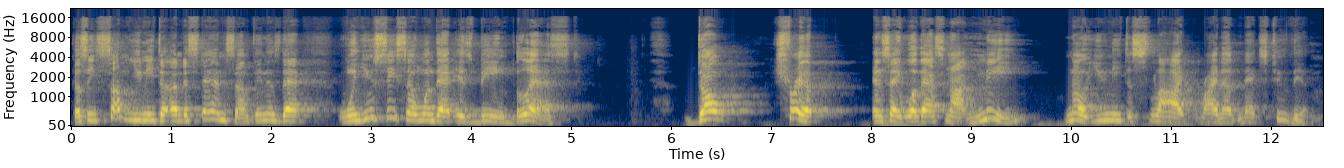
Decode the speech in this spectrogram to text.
Because see, something you need to understand something is that when you see someone that is being blessed, don't trip and say, well, that's not me. No, you need to slide right up next to them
